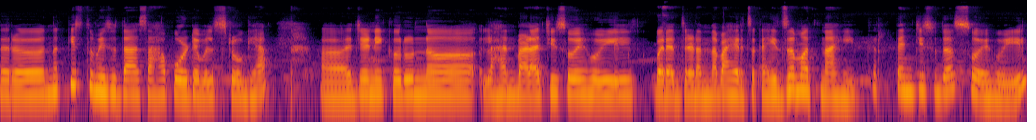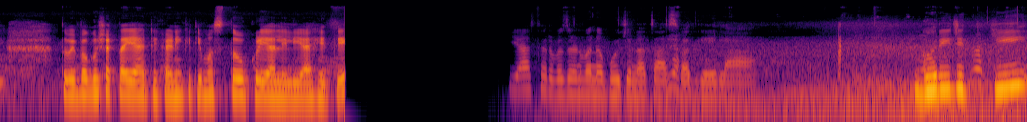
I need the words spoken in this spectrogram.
तर नक्कीच तुम्हीसुद्धा असा हा पोर्टेबल स्टो घ्या. जेणेकरून लहान बाळाची सोय होईल. बऱ्याच जणांना बाहेरचं काही जमत नाही तर त्यांचीसुद्धा सोय होईल. तुम्ही बघू शकता या ठिकाणी किती मस्त उकळी आलेली आहे ते. या सर्वजण वनभोजनाचा आस्वाद घ्यायला. घरी जितकी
